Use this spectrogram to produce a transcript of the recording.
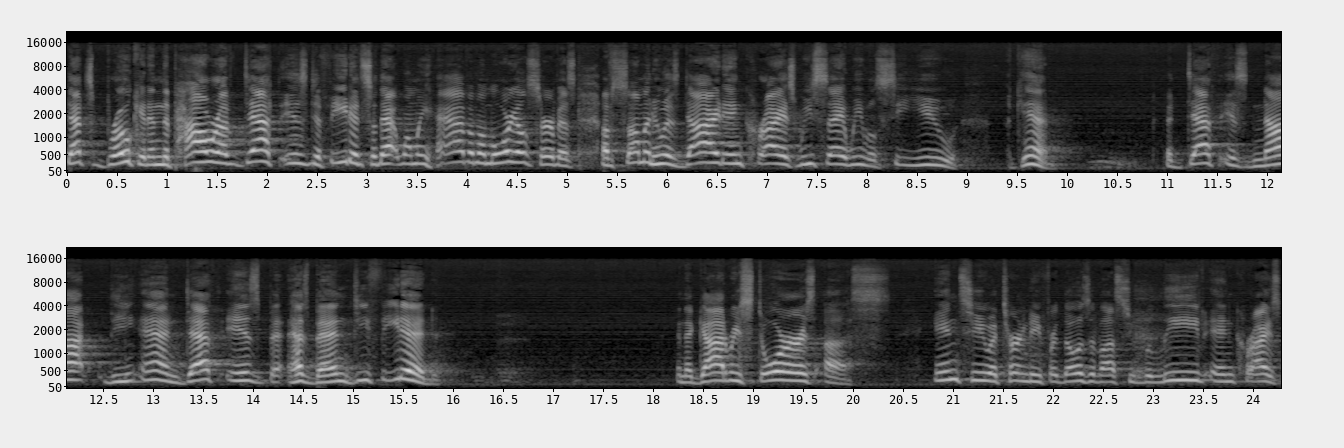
that's broken. And the power of death is defeated so that when we have a memorial service of someone who has died in Christ, we say, We will see you again. That death is not the end, death is, has been defeated and that God restores us into eternity for those of us who believe in Christ,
